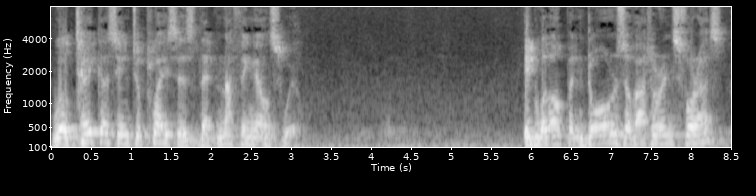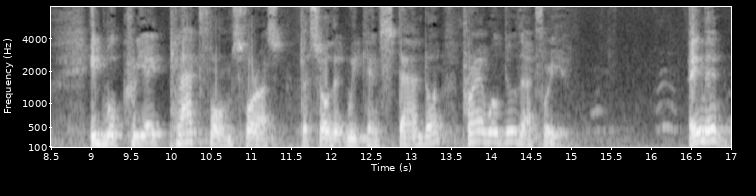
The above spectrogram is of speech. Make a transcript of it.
will take us into places that nothing else will. It will open doors of utterance for us. It will create platforms for us so that we can stand on. Prayer will do that for you. Amen.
